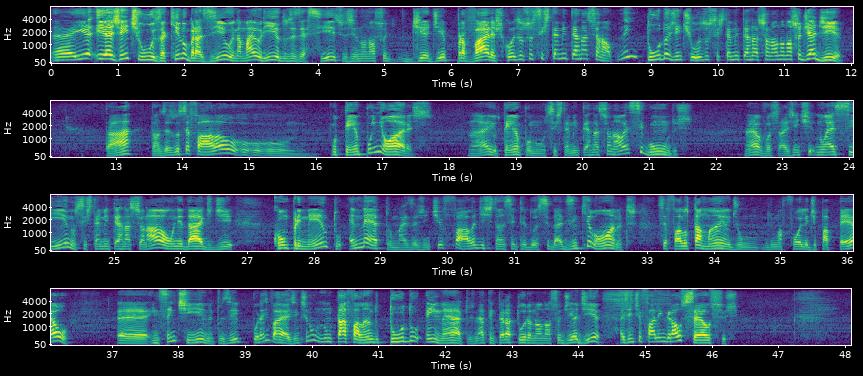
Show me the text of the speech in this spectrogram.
É, e, e, a gente usa aqui no Brasil e na maioria dos exercícios e no nosso dia a dia para várias coisas o sistema internacional. Nem tudo a gente usa o sistema internacional no nosso dia a dia. Tá? Então, às vezes, você fala o, o, o, o tempo em horas. Né? E o tempo no sistema internacional é segundos. Né? A gente no SI, no Sistema Internacional, a unidade de comprimento é metro, mas a gente fala a distância entre duas cidades em quilômetros. Você fala o tamanho de, um, de uma folha de papel é, em centímetros e por aí vai. A gente não está falando tudo em metros. Né? A temperatura no nosso dia a dia, a gente fala em graus Celsius.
